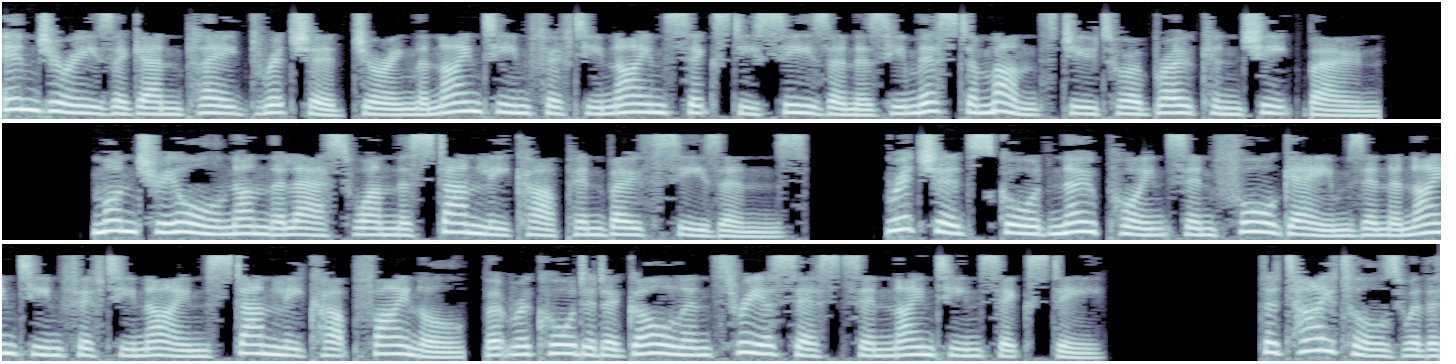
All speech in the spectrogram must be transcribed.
Injuries again plagued Richard during the 1959-60 season as he missed a month due to a broken cheekbone. Montreal nonetheless won the Stanley Cup in both seasons. Richard scored no points in four games in the 1959 Stanley Cup final, but recorded a goal and three assists in 1960. The titles were the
